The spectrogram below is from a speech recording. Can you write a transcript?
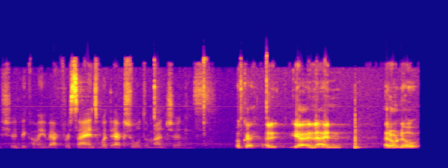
we should be coming back for signs with actual dimensions. Okay, I did- yeah, and, and I don't know,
